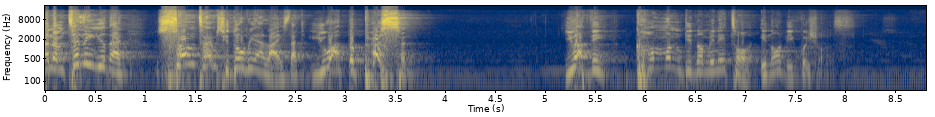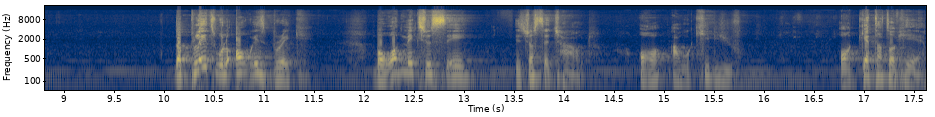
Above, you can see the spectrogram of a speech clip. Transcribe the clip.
And I'm telling you that sometimes you don't realize that you are the person. You are the common denominator in all the equations. The plate will always break. But what makes you say it's just a child or I will kill you or get out of here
